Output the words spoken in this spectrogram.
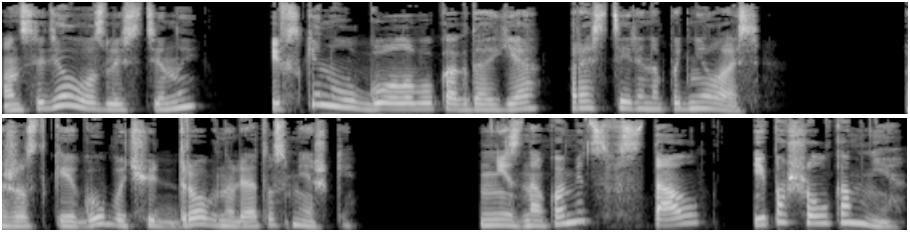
Он сидел возле стены и вскинул голову, когда я растерянно поднялась. Жесткие губы чуть дрогнули от усмешки. Незнакомец встал и пошел ко мне,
